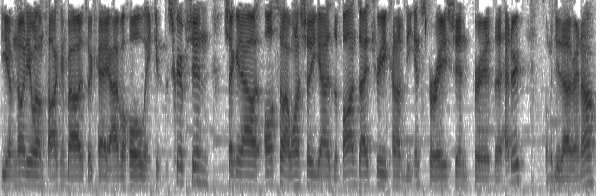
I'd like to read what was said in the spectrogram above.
you have no idea what I'm talking about, it's okay. I have a whole link in the description. Check it out. Also, I want to show you guys the bonsai tree, kind of the inspiration for the header. So I'm going to do that right now.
